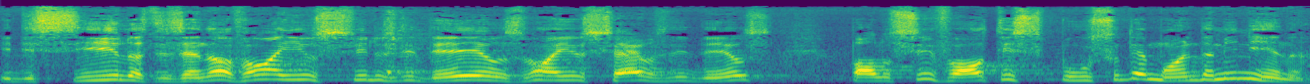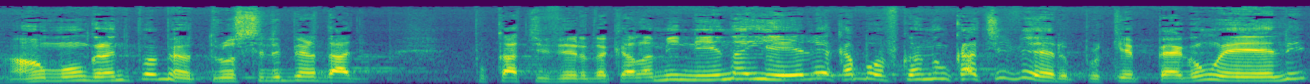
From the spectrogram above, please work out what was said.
e de Silas, dizendo: oh, vão aí os filhos de Deus, vão aí os servos de Deus. Paulo se volta e expulsa o demônio da menina. Arrumou um grande problema, trouxe liberdade para o cativeiro daquela menina e ele acabou ficando um cativeiro, porque pegam ele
